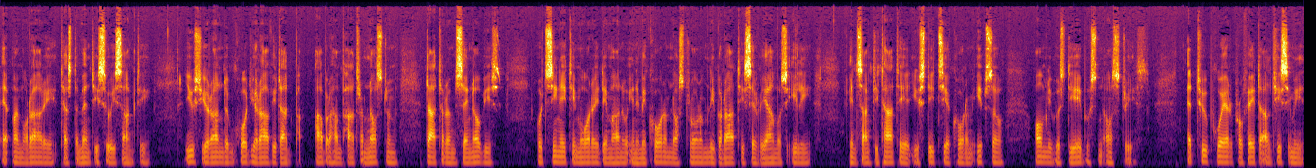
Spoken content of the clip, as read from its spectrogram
et memorari testamenti sui sancti. Ius jurandum quod iuravit ad Abraham patrem nostrum daterum se nobis ut sine timore de manu inimicorum nostrorum liberati serviamus illi in sanctitate et justitia corum ipso omnibus diebus in Austriis, et tu puer profeta altissimi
